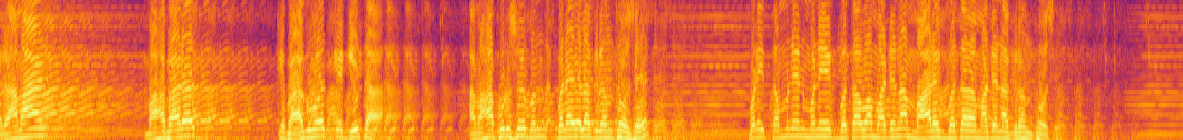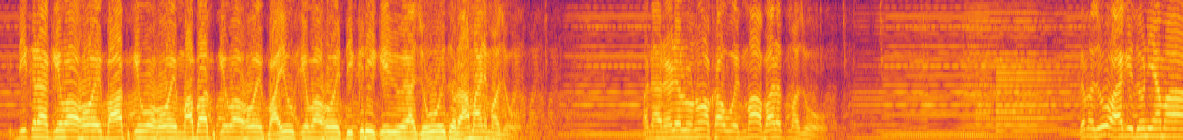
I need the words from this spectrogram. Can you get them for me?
રામાયણ, મહાભારત કે ભાગવત કે ગીતા આ મહાપુરુષોએ બનાવેલા ગ્રંથો છે. પણ એ તમને મને એક બતાવવા માટેના માર્ગ બતાવવા માટેના ગ્રંથો છે. દીકરા કેવા હોય, બાપ કેવો હોય, મા બાપ કેવા હોય, ભાઈઓ કેવા હોય, દીકરી કેવી હોય, આ જોવું હોય તો રામાયણમાં જોવો. અને આ રડેલું ન ખાવું હોય મહાભારતમાં જોવો. તમે જુઓ આખી દુનિયામાં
